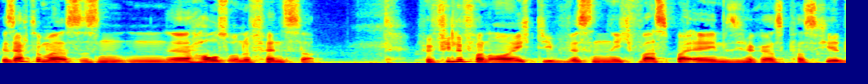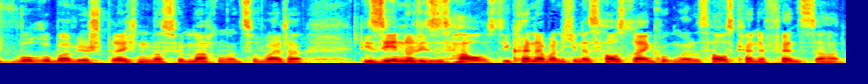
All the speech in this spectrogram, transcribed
er sagte mal, es ist ein, ein äh, Haus ohne Fenster. Für viele von euch, die wissen nicht, was bei AMC Hackers passiert, worüber wir sprechen, was wir machen und so weiter. Die sehen nur dieses Haus. Die können aber nicht in das Haus reingucken, weil das Haus keine Fenster hat.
